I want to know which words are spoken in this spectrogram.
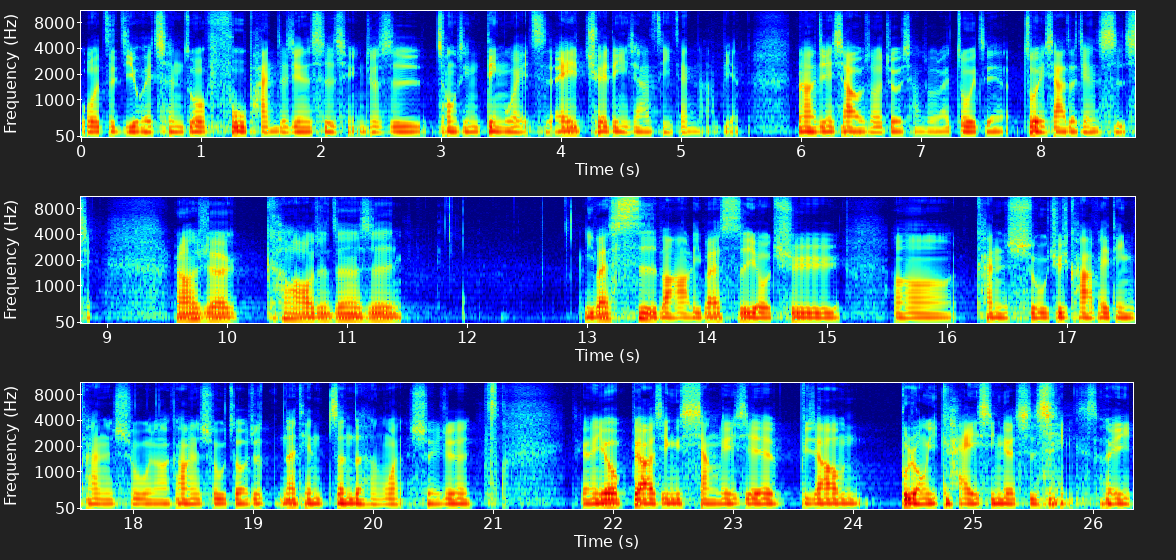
我自己会称作复盘这件事情，就是重新定位一次，哎，确定一下自己在哪边。那今天下午的时候就想说来做一件做一下这件事情，然后觉得靠，这真的是礼拜四吧？礼拜四有去呃看书，去咖啡厅看书，然后看完书之后，就那天真的很晚睡，就是。可能又不小心想了一些比较不容易开心的事情，所以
